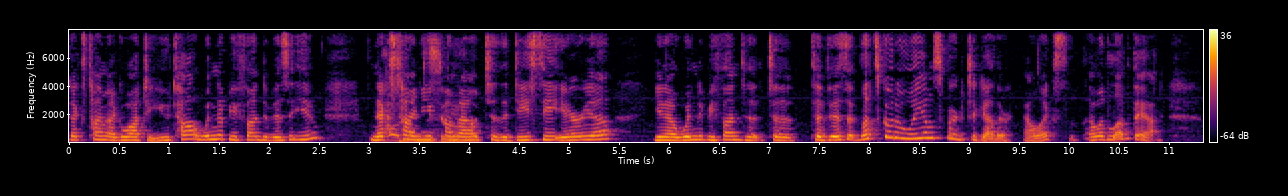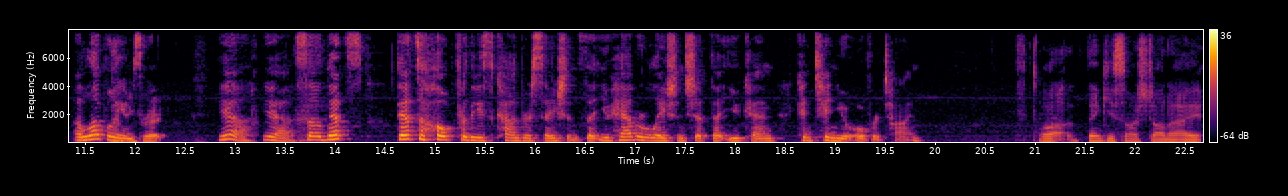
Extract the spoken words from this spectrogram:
next time I go out to Utah, wouldn't it be fun to visit you? next time you come out to the DC area, you know, wouldn't it be fun to, to, to visit? Let's go to Williamsburg together, Alex. I would love that. I love Williamsburg. Yeah, yeah. So that's that's a hope for these conversations that you have a relationship that you can continue over time. Well, thank you so much, Donna. I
